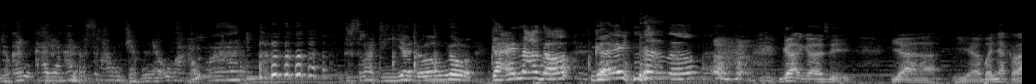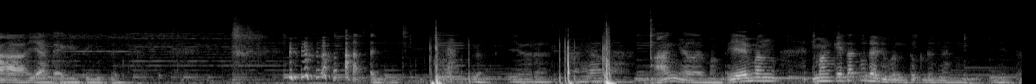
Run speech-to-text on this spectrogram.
lo kan kaya kan terserah dia punya uang kok mar terserah dia dong lo enggak enak toh enggak enak toh Nggak nggak sih, ya ya banyak lah yang kayak gitu-gitu. Anjing. Iya angel lah Angel emang, ya emang emang kita tuh udah dibentuk dengan gitu.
